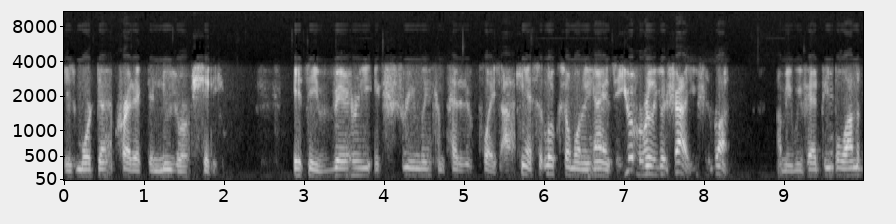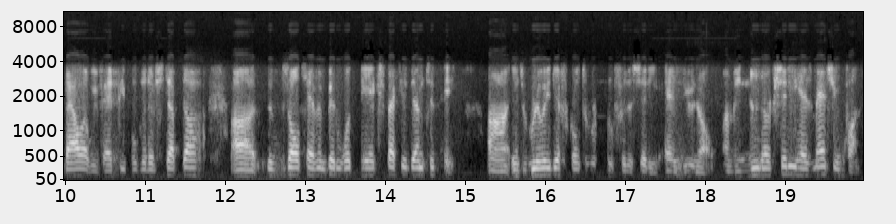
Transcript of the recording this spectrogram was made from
is more democratic than New York City. It's a very extremely competitive place. I can't sit, look someone in the eye and say you have a really good shot. You should run. I mean, we've had people on the ballot. We've had people that have stepped up. Uh, the results haven't been what they expected them to be. Uh, it's really difficult to recruit for the city, as you know. I mean, New York City has matching funds,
